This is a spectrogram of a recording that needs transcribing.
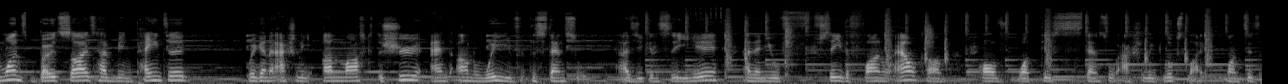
And once both sides have been painted, we're going to actually unmask the shoe and unweave the stencil, as you can see here, and then you'll see the final outcome of what this stencil actually looks like once it's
